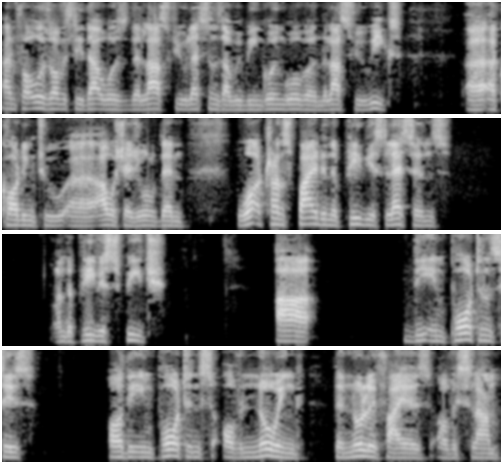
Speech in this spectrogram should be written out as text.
and for us obviously that was the last few lessons that we've been going over in the last few weeks, uh, according to uh, our schedule. Then what transpired in the previous lessons and the previous speech are the importances or the importance of knowing the nullifiers of Islam,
